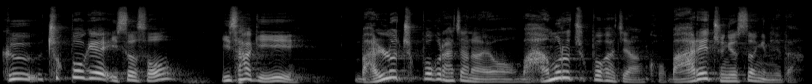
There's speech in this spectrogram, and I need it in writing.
그 축복에 있어서 이삭이 말로 축복을 하잖아요. 마음으로 축복하지 않고 말의 중요성입니다.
